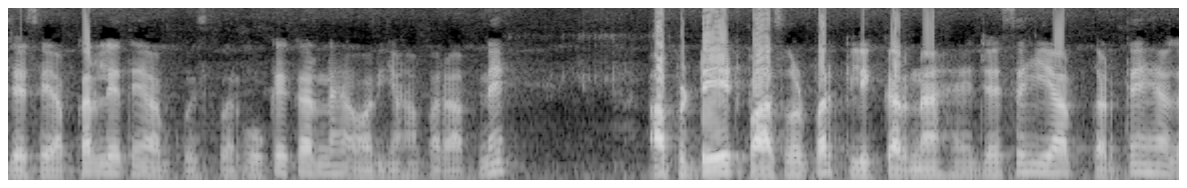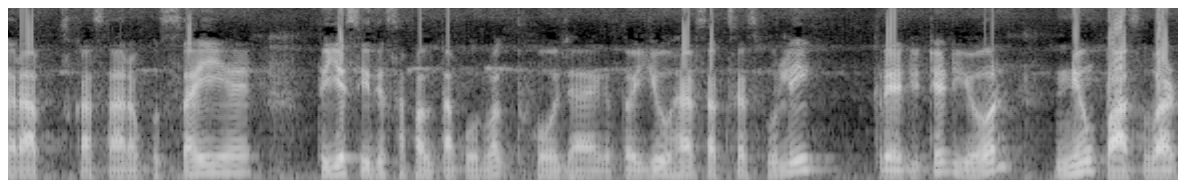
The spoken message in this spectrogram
जैसे आप कर लेते हैं, आपको इस पर ओके करना है और यहाँ पर आपने अपडेट पासवर्ड पर क्लिक करना है। जैसे ही आप करते हैं, अगर आपका सारा कुछ सही है तो ये सीधे सफलतापूर्वक हो जाएगा। तो you have successfully credited your new password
